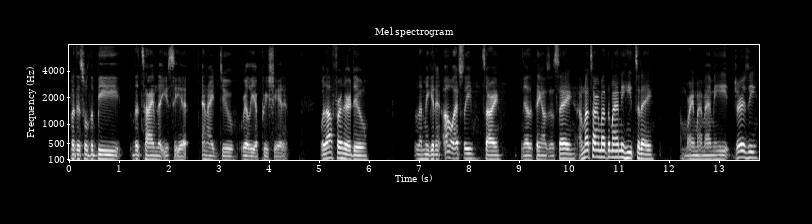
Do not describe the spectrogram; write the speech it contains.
but this will be the time that you see it, and I do really appreciate it. Without further ado, let me get in. Oh, actually, sorry. The other thing I was going to say, I'm not talking about the Miami Heat today. I'm wearing my Miami Heat jersey.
